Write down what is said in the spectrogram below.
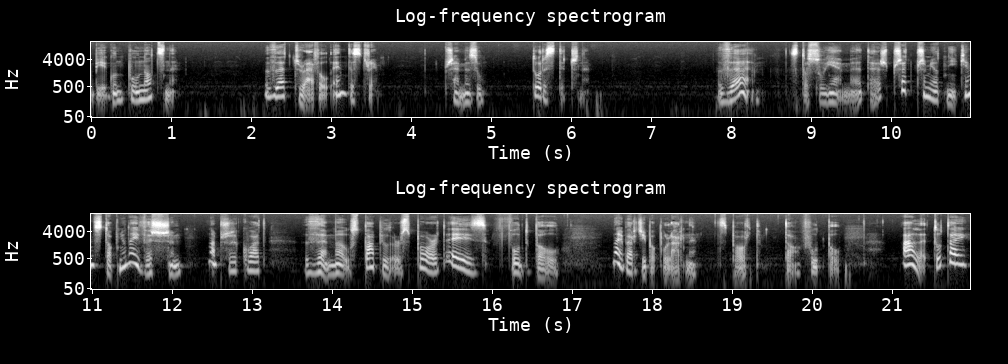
biegun północny. The Travel Industry, przemysł turystyczny. The stosujemy też przed przymiotnikiem w stopniu najwyższym, Na przykład The most popular sport is football. Najbardziej popularny sport to futbol. Ale tutaj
